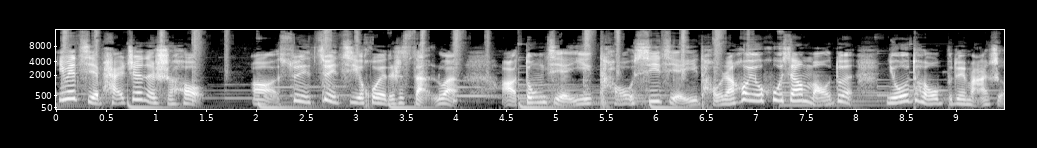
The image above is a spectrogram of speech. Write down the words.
因为解牌阵的时候。啊，最最忌讳的是散乱，啊，东解一头，西解一头，然后又互相矛盾，牛头不对马嘴。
